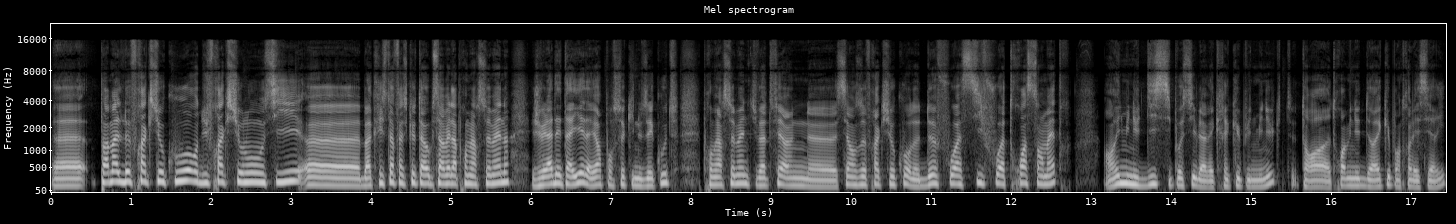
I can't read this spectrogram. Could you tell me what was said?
Pas mal de fractions courts, du fraction long aussi. Bah, Christophe, est-ce que tu as observé la première semaine? Je vais la détailler d'ailleurs pour ceux qui nous écoutent. Première semaine, tu vas te faire une séance de fractio court de 2 fois 6 fois 300 mètres en 1 minute 10 si possible avec récup 1 minute. Tu auras 3 minutes de récup entre les séries.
